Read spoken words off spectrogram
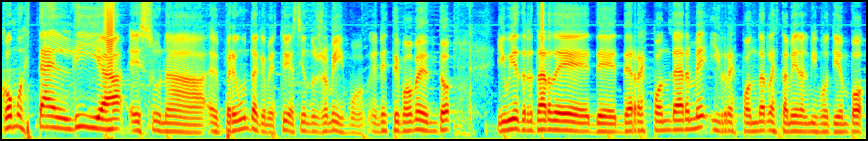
Cómo está el día es una eh, pregunta que me estoy haciendo yo mismo en este momento y voy a tratar de, responderme y responderles también al mismo tiempo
